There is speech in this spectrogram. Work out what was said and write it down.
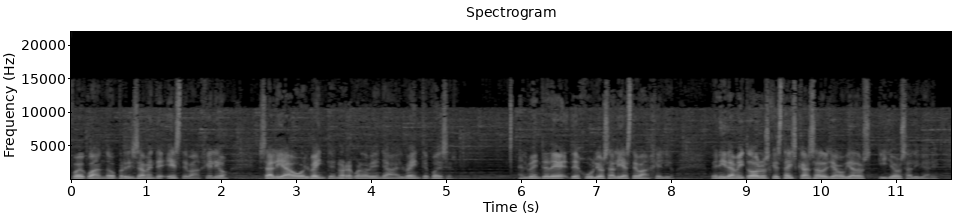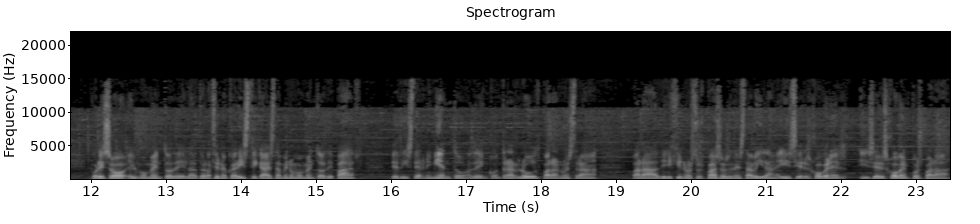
fue cuando precisamente este Evangelio salía, o el 20, no recuerdo bien ya, el 20 puede ser. El 20 de, de julio salía este Evangelio. Venid a mí todos los que estáis cansados y agobiados, y yo os aliviaré. Por eso el momento de la adoración eucarística es también un momento de paz, de discernimiento, de encontrar luz para nuestra para dirigir nuestros pasos en esta vida y si eres jóvenes y si eres joven pues para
